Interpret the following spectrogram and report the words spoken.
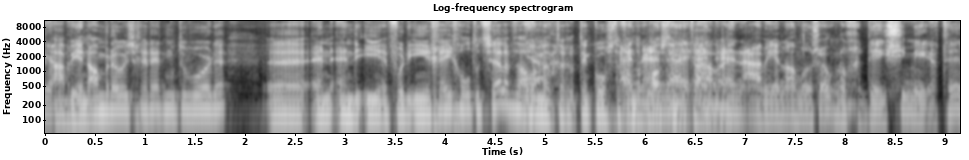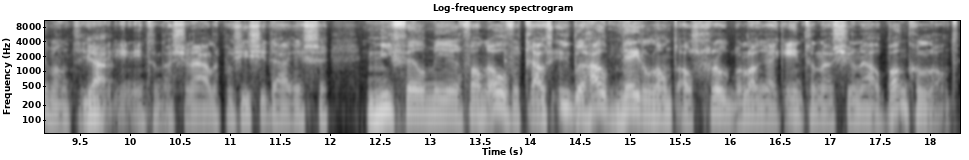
Ja. ABN AMRO is gered moeten worden. Eh, en en de, voor de ING gold hetzelfde allemaal te- ten koste van de En, belastingbetaler. en, en ABN AMRO is ook nog gedecimeerd. Hè? Want Ja. in internationale positie, daar is eh, niet veel meer van over. Trouwens, überhaupt Nederland als groot belangrijk internationaal bankenland...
